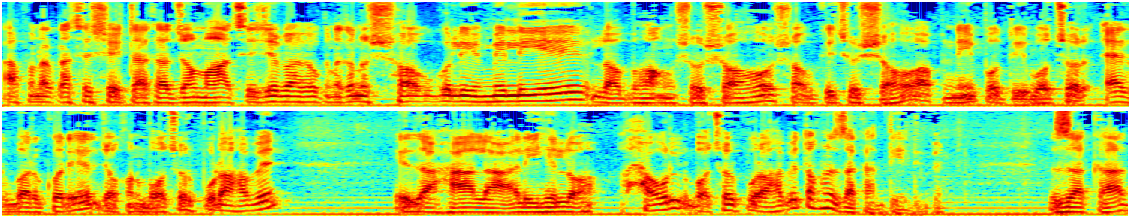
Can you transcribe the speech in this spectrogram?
আপনার কাছে সেই টাকা জমা আছে, যেভাবে হোক না কেন সবগুলি মিলিয়ে লভ্যাংশ সহ সবকিছু সহ আপনি প্রতি বছর একবার করে যখন বছর পুরা হবে হাল আলী হাউল বছর পুরা হবে তখন জাকাত দিয়ে দিবেন। জাকাত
